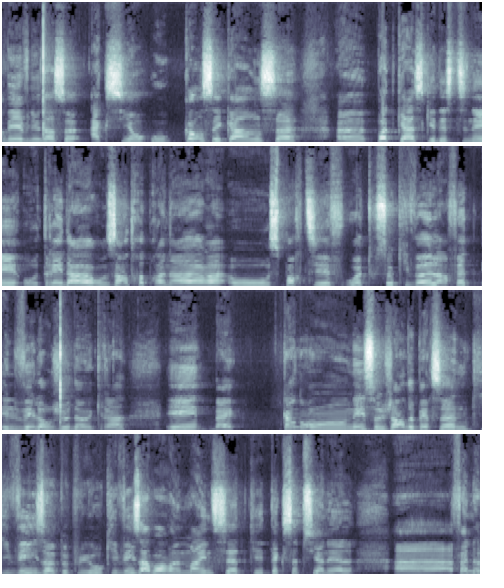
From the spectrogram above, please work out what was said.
Bienvenue dans ce Action ou Conséquences, un podcast qui est destiné aux traders, aux entrepreneurs, aux sportifs ou à tous ceux qui veulent en fait élever leur jeu d'un cran. Et ben, quand on est ce genre de personne qui vise un peu plus haut, qui vise à avoir un mindset qui est exceptionnel, euh, afin de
